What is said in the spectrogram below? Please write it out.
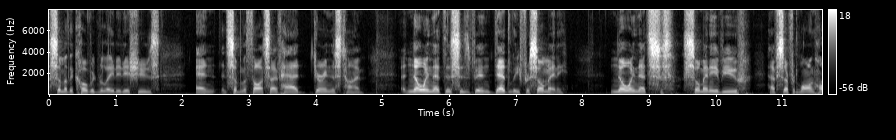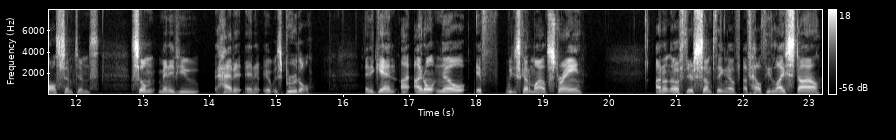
some of the COVID related issues and, and some of the thoughts I've had during this time, knowing that this has been deadly for so many, knowing that so many of you have suffered long haul symptoms, so many of you had it and it, it was brutal. And again, I, I don't know if we just got a mild strain. I don't know if there's something of, of healthy lifestyle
